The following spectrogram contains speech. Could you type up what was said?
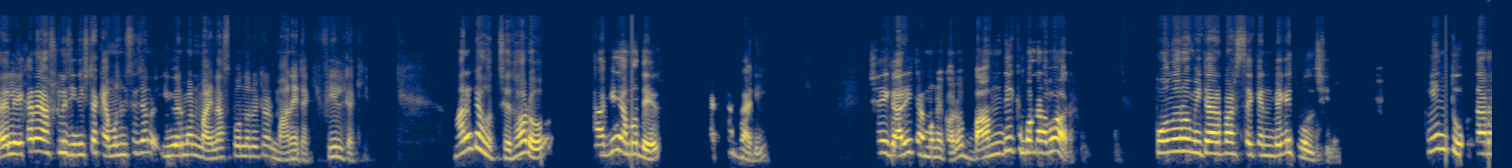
তাইলে এখানে আসলে জিনিসটা কেমন হইছে জানো? u এর মান -১৫ এটার মানেটা কি? ফিলটা কি? মানেটা হচ্ছে ধরো আগে আমাদের একটা গাড়ি সেই গাড়িটা মনে করো বাম দিক বরাবর ১৫ মিটার পার সেকেন্ড বেগে চলছিল। কিন্তু তার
